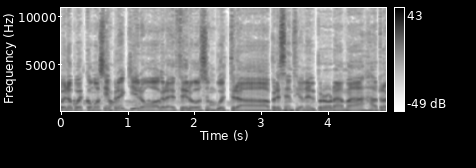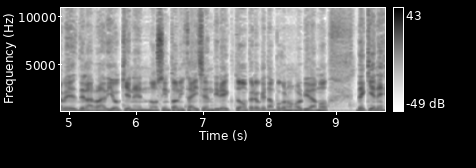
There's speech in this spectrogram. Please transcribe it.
Bueno, pues como siempre quiero agradeceros vuestra presencia en el programa a través de la radio quienes nos sintonizáis en directo, pero que tampoco nos olvidamos de quienes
